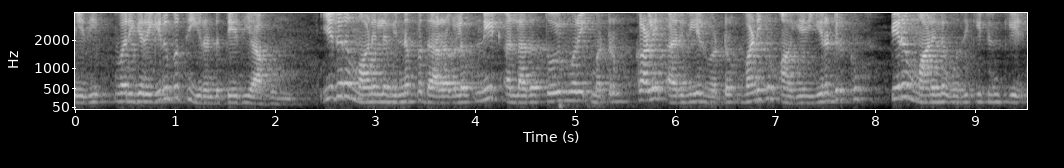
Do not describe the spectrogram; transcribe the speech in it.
தேதி வருகிற இருபத்தி இரண்டு தேதி ஆகும் இதர மாநில விண்ணப்பதாரர்களும் நீட் அல்லாத தொழில்முறை மற்றும் கலை அறிவியல் மற்றும் வணிகம் ஆகிய இரண்டிற்கும் பிற மாநில ஒதுக்கீட்டின் கீழ்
